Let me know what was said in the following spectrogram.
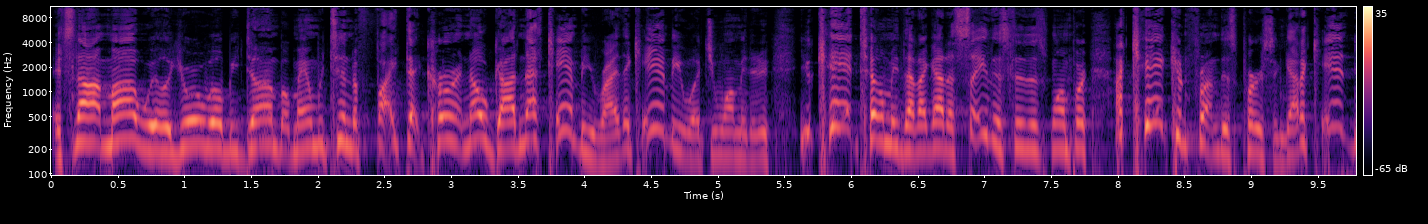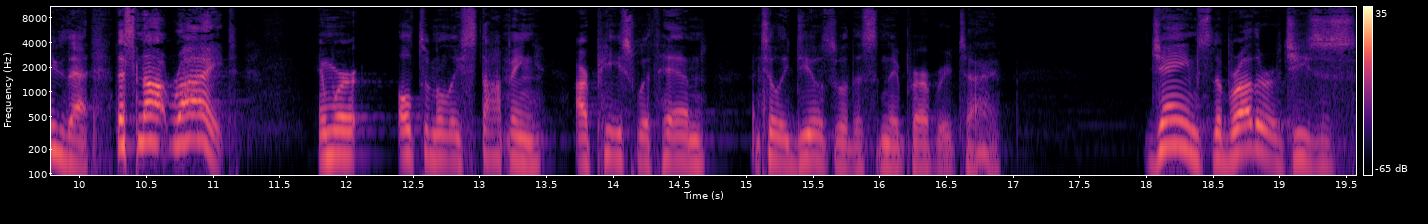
It's not my will, your will be done. But man, we tend to fight that current. No, God, and that can't be right. That can't be what you want me to do. You can't tell me that I got to say this to this one person. I can't confront this person. God, I can't do that. That's not right. And we're ultimately stopping our peace with Him until He deals with us in the appropriate time. James, the brother of Jesus,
